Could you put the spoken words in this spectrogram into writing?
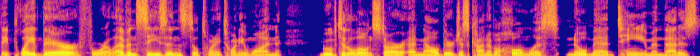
They played there for 11 seasons till 2021, moved to the Lone Star, and now they're just kind of a homeless nomad team. And that is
